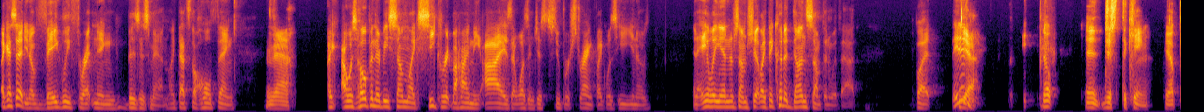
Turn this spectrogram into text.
like I said, you know, vaguely threatening businessman. Like that's the whole thing. Yeah. Like I was hoping there'd be some like secret behind the eyes that wasn't just super strength. Like, was he, you know, an alien or some shit? Like they could have done something with that. But they didn't. Yeah. Nope and just the king. Yep.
